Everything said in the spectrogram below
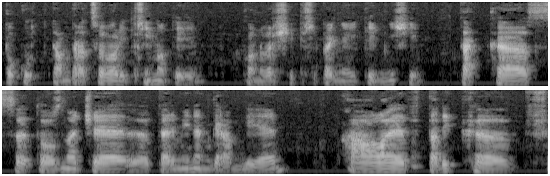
pokud tam pracovali přímo ty konverši, případně i ty mniši, tak eh, se to označuje termínem grandie ale tady v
